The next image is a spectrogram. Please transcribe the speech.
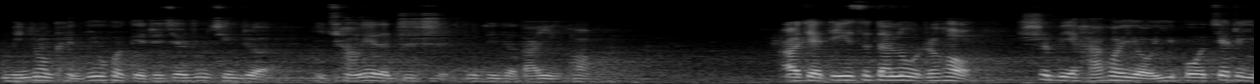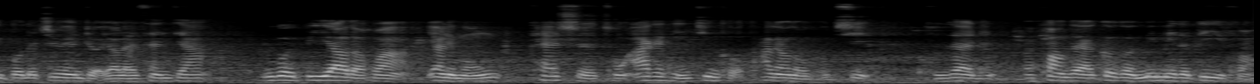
民众肯定会给这些入侵者以强烈的支持。入侵者打引号。而且第一次登陆之后，势必还会有一波接着一波的志愿者要来参加。如果必要的话，亚里蒙开始从阿根廷进口大量的武器，存在放在各个秘密的地方。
